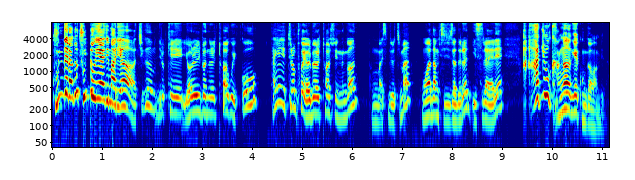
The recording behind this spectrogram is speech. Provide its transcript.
군대라도 출동해야지 말이야. 지금 이렇게 열변을 토하고 있고 당연히 트럼프가 열변을 토할 수 있는 건 방금 말씀드렸지만 공화당 지지자들은 이스라엘에 아주 강하게 공감합니다.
